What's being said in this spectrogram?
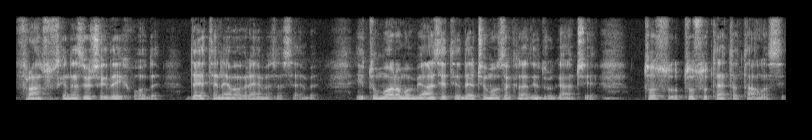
francuski, ne znam više gde ih vode, dete nema vreme za sebe. I tu moramo objasniti, deče mozak radi drugačije. To su, to su teta talasi.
